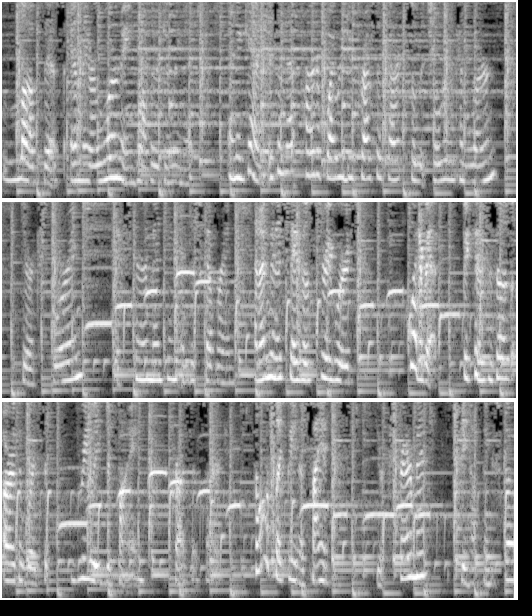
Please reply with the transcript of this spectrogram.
love this, and they are learning while they're doing it. And again, isn't that part of why we do process art so that children can learn? They're exploring, experimenting, and discovering. And I'm going to say those three words quite a bit because those are the words that really define process art. It's almost like being a scientist. You experiment, see how things go,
